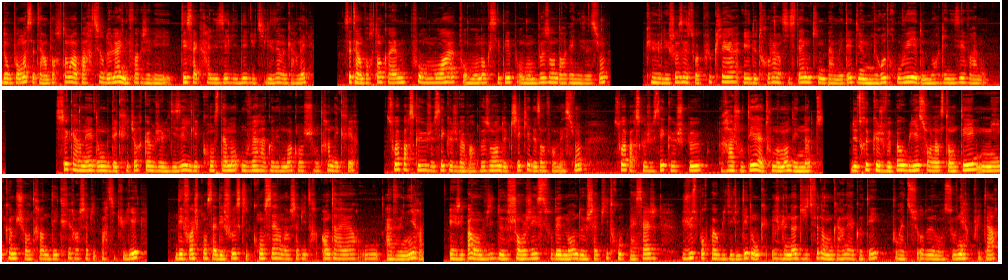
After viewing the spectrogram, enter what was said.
Donc pour moi, c'était important à partir de là, une fois que j'avais désacralisé l'idée d'utiliser un carnet, c'était important quand même pour moi, pour mon anxiété, pour mon besoin d'organisation, que les choses soient plus claires et de trouver un système qui me permettait de m'y retrouver et de m'organiser vraiment. Ce carnet donc d'écriture, comme je le disais, il est constamment ouvert à côté de moi quand je suis en train d'écrire, soit parce que je sais que je vais avoir besoin de checker des informations, soit parce que je sais que je peux rajouter à tout moment des notes de trucs que je ne veux pas oublier sur l'instant T, mais comme je suis en train d'écrire un chapitre particulier, des fois je pense à des choses qui concernent un chapitre antérieur ou à venir, et j'ai pas envie de changer soudainement de chapitre ou de passage juste pour pas oublier l'idée, donc je le note vite fait dans mon carnet à côté pour être sûr de m'en souvenir plus tard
